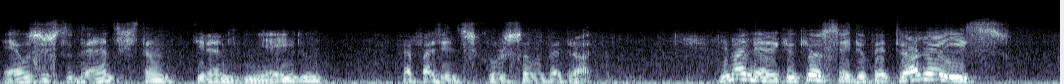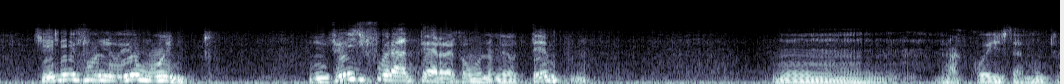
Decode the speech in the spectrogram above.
É os estudantes que estão tirando dinheiro para fazer discurso sobre o petróleo. De maneira que o que eu sei do petróleo é isso, que ele evoluiu muito. Em vez de furar a terra como no meu tempo, um, uma coisa muito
